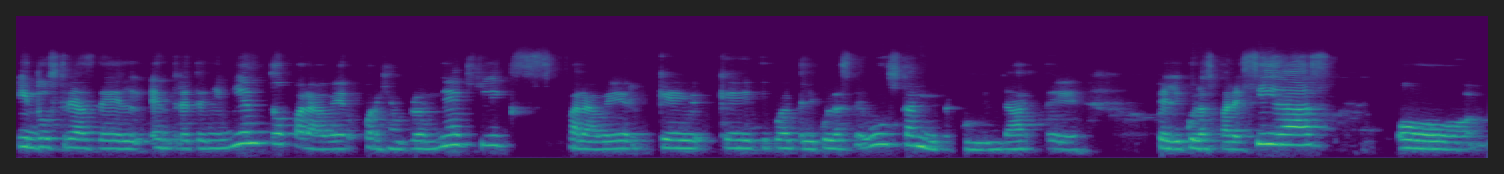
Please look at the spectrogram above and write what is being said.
industrias del entretenimiento para ver, por ejemplo, en Netflix, para ver qué, qué tipo de películas te gustan y recomendarte películas parecidas o,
